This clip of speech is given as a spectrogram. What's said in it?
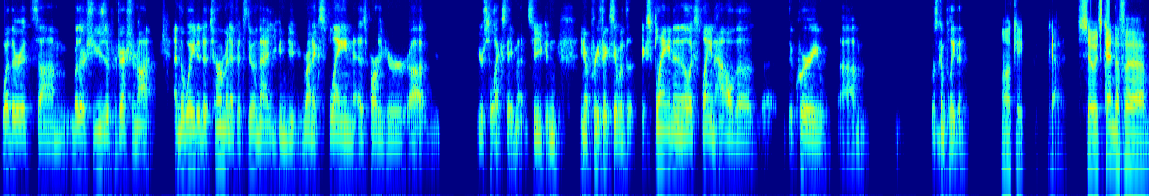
whether it's um, whether it should use a projection or not. And the way to determine if it's doing that, you can do, run explain as part of your uh, your select statement. So you can you know prefix it with explain, and it'll explain how the the query um, was completed. Okay, got it. So it's kind of uh,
